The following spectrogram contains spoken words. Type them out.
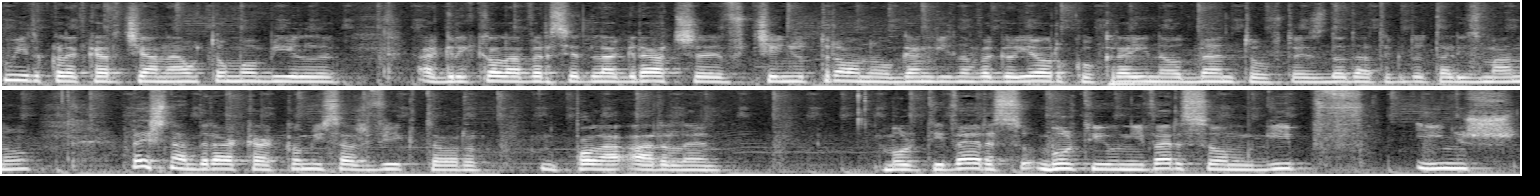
Quirkle Karciana, Automobil, Agricola wersja dla graczy, W Cieniu Tronu, Gangi Nowego Jorku, Kraina Odbętów, to jest dodatek do talizmanu, Leśna Draka, Komisarz Wiktor, Pola Arle, Multi-Universum, Gipf, Inch,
